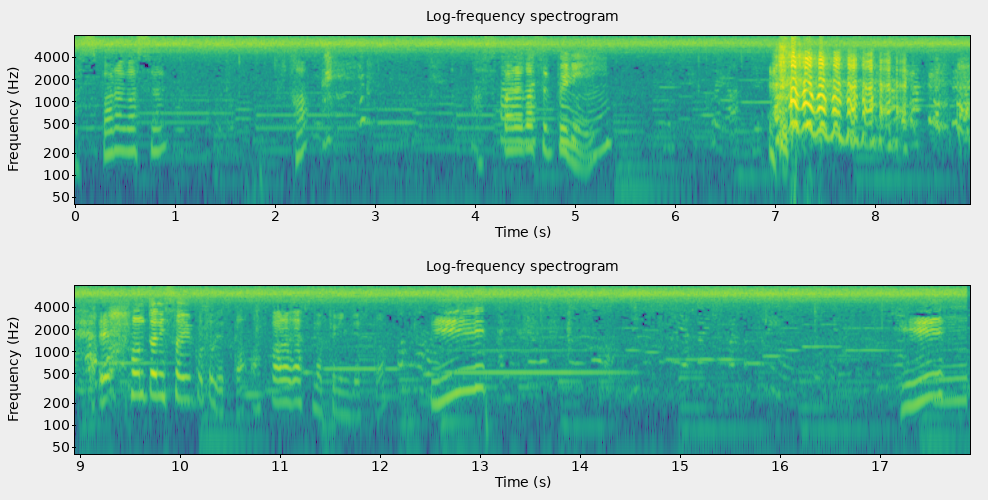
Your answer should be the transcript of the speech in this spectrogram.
アスパラガス？は？アスパラガスプリン？え本当にそういうことですか？アスパラガスのプリンですか？えー、えー、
